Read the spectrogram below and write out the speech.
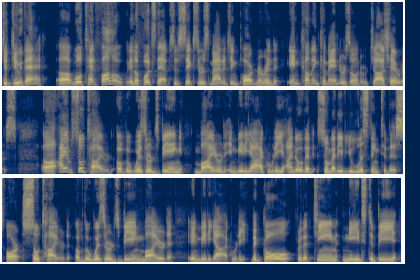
to do that? Uh, will Ted follow in the footsteps of Sixers managing partner and incoming Commanders owner Josh Harris? Uh, I am so tired of the Wizards being mired in mediocrity. I know that so many of you listening to this are so tired of the Wizards being mired in mediocrity. The goal for the team needs to be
